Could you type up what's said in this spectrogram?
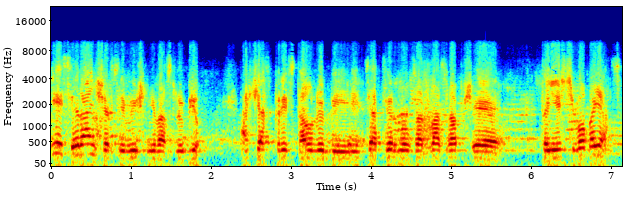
Если раньше Всевышний вас любил, а сейчас перестал любить, отвернулся от вас вообще, то есть чего бояться.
